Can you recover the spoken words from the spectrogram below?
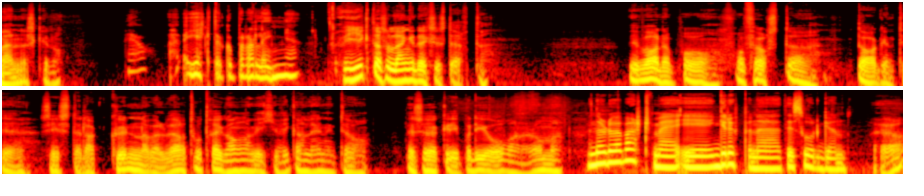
menneske, da. Ja. Gikk dere på det lenge? Vi gikk der så lenge det eksisterte. Vi var der på, fra første dagen til siste. Det kunne vel være to-tre ganger vi ikke fikk anledning til å besøke de på de årene. Da, men Når du har vært med i gruppene til Solgunn, ja.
